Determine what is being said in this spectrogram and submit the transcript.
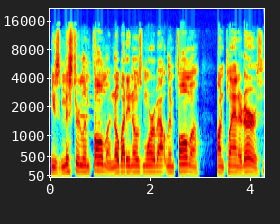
He's Mr. Lymphoma. Nobody knows more about lymphoma on planet Earth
